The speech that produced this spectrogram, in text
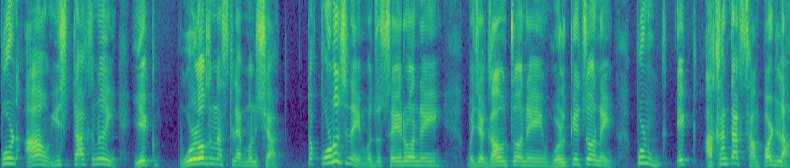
पूण हांव इश्टाक न्हय एक वळख नासल्या मनशाक. तो कोणूच न्हय. म्हजो सयरो न्हय म्हज्या गांवचो न्हय वळखीचो न्हय. पूण एक आकांताक सांपडला.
